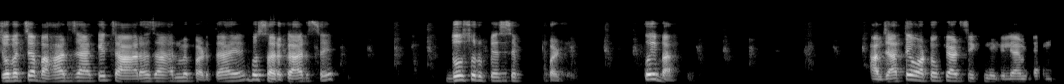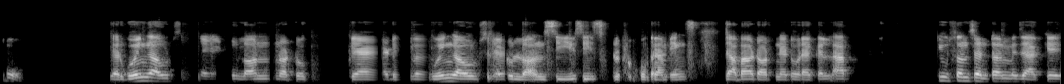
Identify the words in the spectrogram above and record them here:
जो बच्चा बाहर जाके चार हज़ार में पढ़ता है वो सरकार से दो सौ रुपए से पढ़े कोई बात आप जाते हो ऑटो कैड सीखने के लिए you are going out to learn AutoCAD going out to learn C C programming Java dot net Oracle आप ट्यूशन सेंटर में जाके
